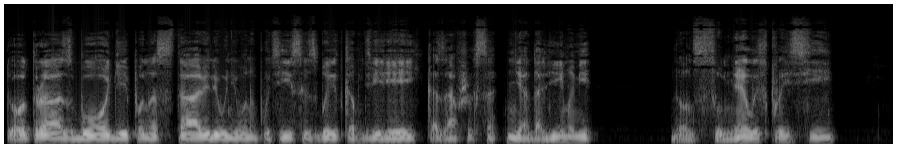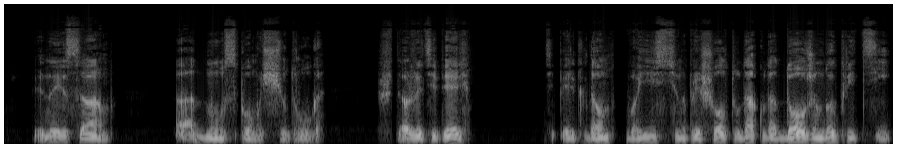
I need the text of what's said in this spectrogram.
тот раз боги понаставили у него на пути с избытком дверей, казавшихся неодолимыми, но он сумел их пройти. Иные сам, одну с помощью друга. Что же теперь? Теперь, когда он воистину пришел туда, куда должен был прийти.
